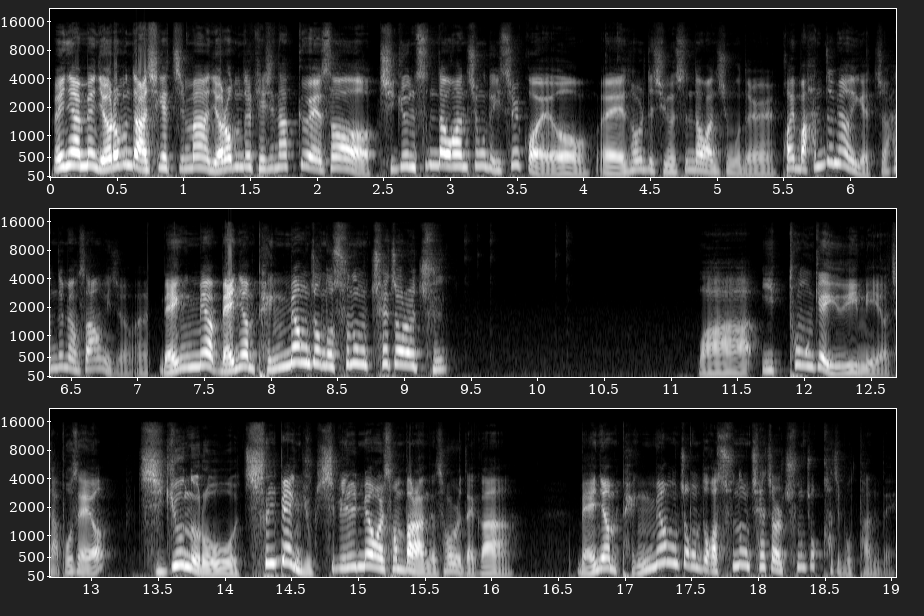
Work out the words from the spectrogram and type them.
왜냐하면 여러분도 아시겠지만 여러분들 계신 학교에서 직윤 쓴다고 한 친구도 있을 거예요. 네, 서울대 직윤 쓴다고 한 친구들. 거의 뭐 한두 명이겠죠? 한두 명 싸움이죠. 네. 매년, 매년 100명 정도 수능 최저를 주... 와 이 통계 유임이에요. 자 보세요. 직윤으로 761명을 선발하는 서울대가 매년 100명 정도가 수능 최저를 충족하지 못한대.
